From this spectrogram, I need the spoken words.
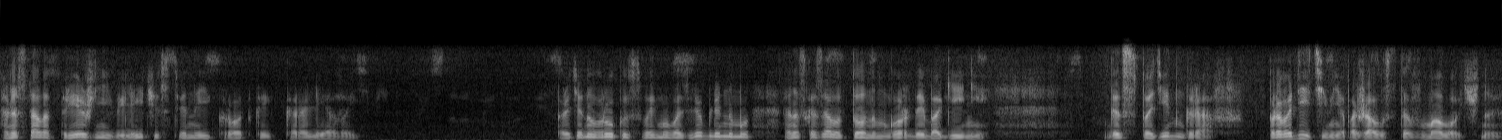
она стала прежней величественной и кроткой королевой. Протянув руку своему возлюбленному, она сказала тоном гордой богини, «Господин граф, проводите меня, пожалуйста, в молочную».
